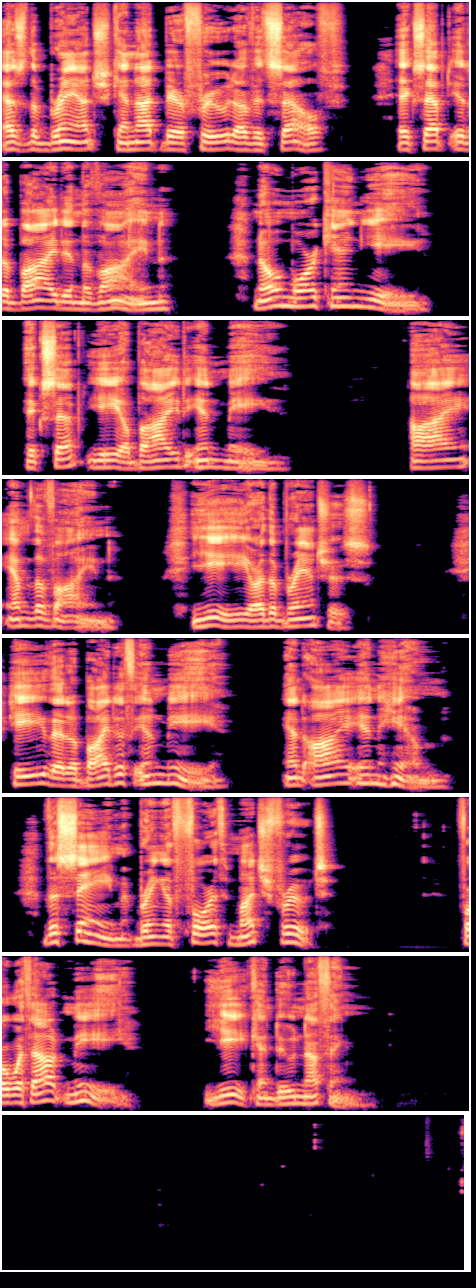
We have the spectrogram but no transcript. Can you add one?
As the branch cannot bear fruit of itself, except it abide in the vine, no more can ye except ye abide in me. I am the vine, ye are the branches. He that abideth in me, and I in him, the same bringeth forth much fruit. For without me ye can do nothing.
